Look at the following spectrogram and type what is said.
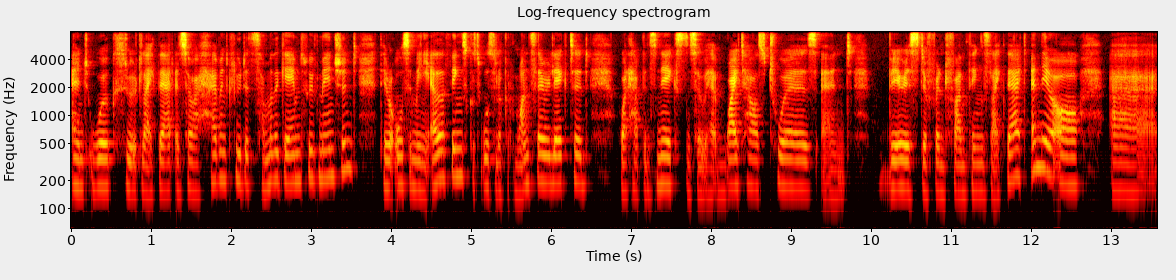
and work through it like that. And so I have included some of the games we've mentioned. There are also many other things because we also look at once they're elected, what happens next. And so we have White House tours and various different fun things like that. And there are uh,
